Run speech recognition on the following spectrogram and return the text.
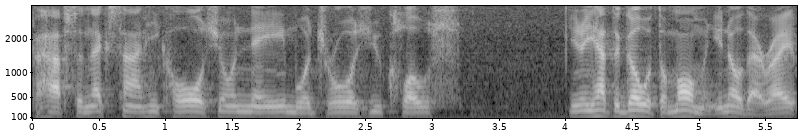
perhaps the next time he calls your name or draws you close, you know, you have to go with the moment. You know that, right?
